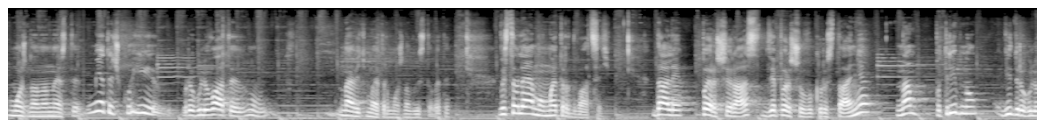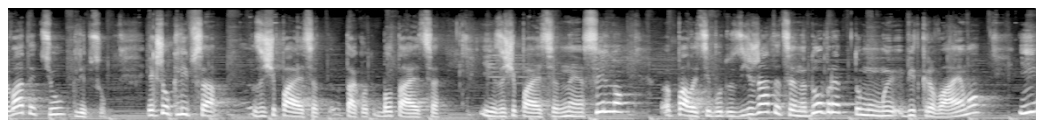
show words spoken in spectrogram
можна нанести меточку і регулювати, ну, навіть метр можна виставити. Виставляємо метр 20. Далі, перший раз для першого використання нам потрібно відрегулювати цю кліпсу. Якщо кліпса защіпається, так от болтається і защіпається не сильно, палиці будуть з'їжджати, це не добре, тому ми відкриваємо і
